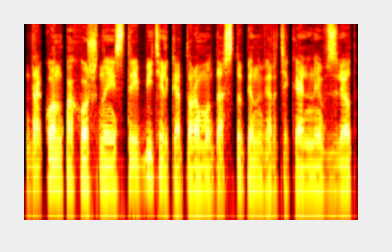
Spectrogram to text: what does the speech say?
Дракон похож на истребитель, которому доступен вертикальный взлет.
